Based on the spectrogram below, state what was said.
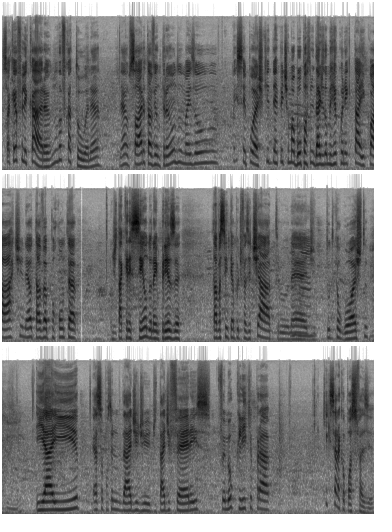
Só que aí eu falei, cara, não vou ficar à toa, né? Né, O salário tava entrando, mas eu pensei, pô, acho que de repente é uma boa oportunidade de eu me reconectar aí com a arte, né? Eu tava por conta de estar crescendo na empresa, tava sem tempo de fazer teatro, né? Uhum. De tudo que eu gosto. E aí, essa oportunidade de estar de, férias foi meu clique pra. O que, que será que eu posso fazer?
